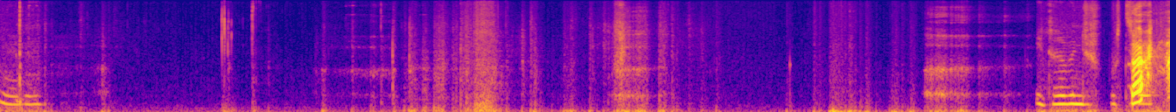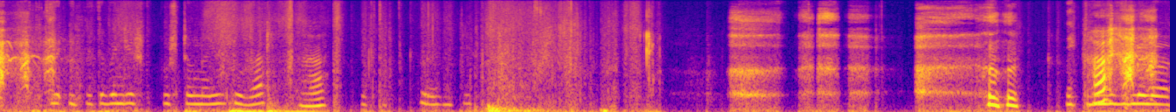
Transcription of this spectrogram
Nie wiem. I ty to będziesz wpuszczał. I ty to będziesz wpuszczał na YouTube. No. Jak to będzie wyglądało?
